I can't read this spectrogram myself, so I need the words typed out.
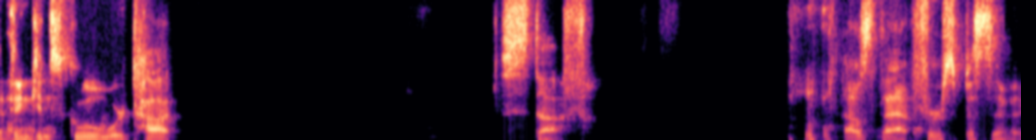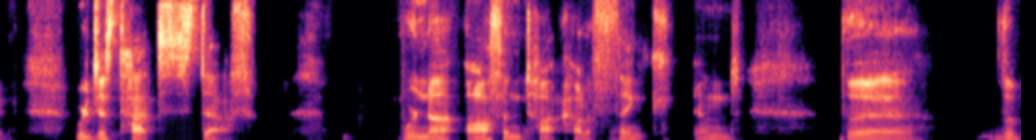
I think in school we're taught stuff. How's that for specific? We're just taught stuff. We're not often taught how to think. And the the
